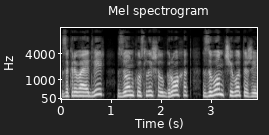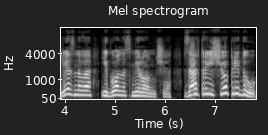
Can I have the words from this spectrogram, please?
Закрывая дверь, Зонг услышал грохот, звон чего-то железного и голос Мироныча. «Завтра еще приду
